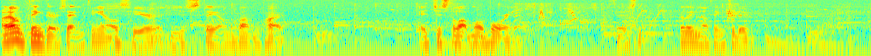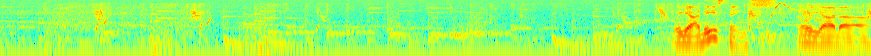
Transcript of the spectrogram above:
I don't think there's anything else here if you just stay on the bottom part. It's just a lot more boring. There's really nothing to do. We got these things, and we got uh,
